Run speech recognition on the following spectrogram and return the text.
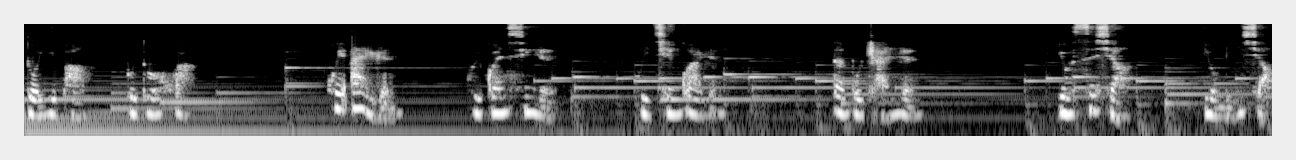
躲一旁不多话，会爱人，会关心人，会牵挂人，但不缠人。有思想，有理想，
